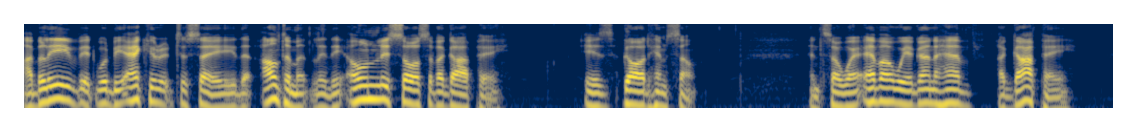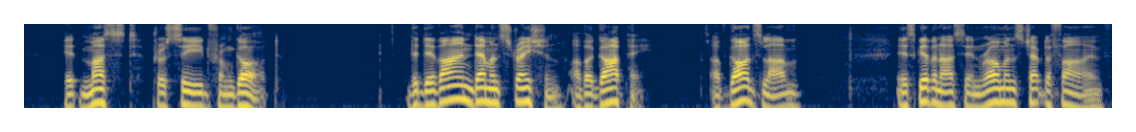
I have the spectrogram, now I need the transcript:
I believe it would be accurate to say that ultimately the only source of agape is God Himself. And so wherever we are going to have agape, it must proceed from God. The divine demonstration of agape, of God's love, is given us in Romans chapter 5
